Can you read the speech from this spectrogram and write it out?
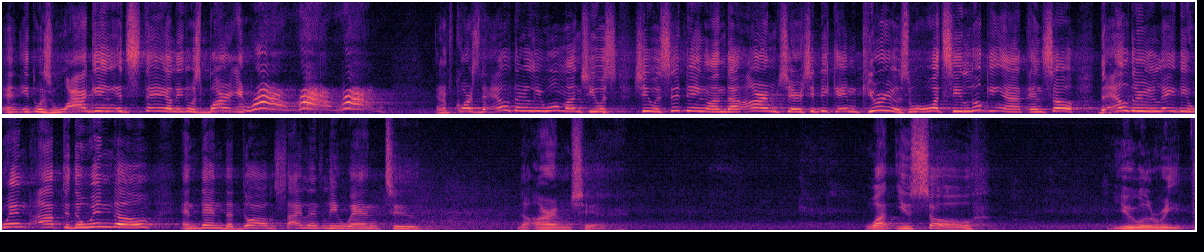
and it was wagging its tail, it was barking. Rah, rah, rah. And of course, the elderly woman, she was, she was sitting on the armchair. She became curious. What's he looking at? And so the elderly lady went up to the window, and then the dog silently went to the armchair. What you sow, you will reap.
